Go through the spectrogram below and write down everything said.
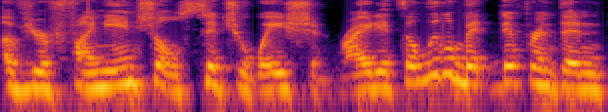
of your financial situation, right? It's a little bit different than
